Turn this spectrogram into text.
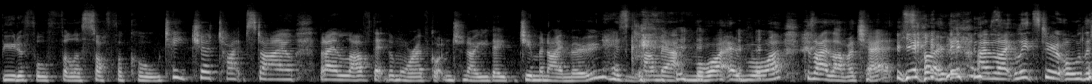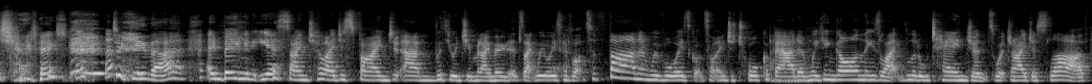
beautiful philosophical teacher type style. But I love that the more I've gotten to know you, the Gemini Moon has come out more and more because I love a chat. So I'm like, let's do all the chatting together. And being an air sign too, I just find um, with your Gemini Moon, it's like we always have lots of fun and we've always got something to talk about, and we can go on these like little tangents, which I just love,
